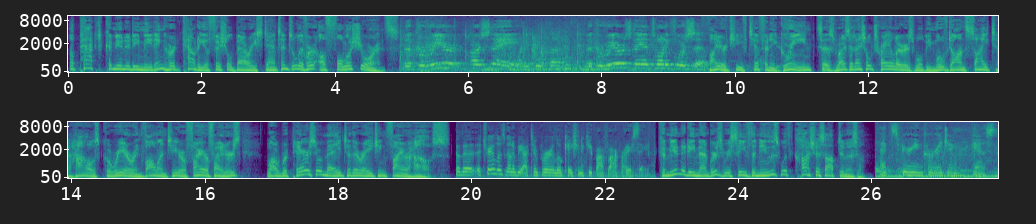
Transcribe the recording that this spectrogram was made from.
A packed community meeting heard county official Barry Stanton deliver a full assurance. The career are staying. The career are staying 24 7. Fire Chief Tiffany Green says residential trailers will be moved on site to house career and volunteer firefighters while repairs are made to their aging firehouse. So the, the trailer is going to be our temporary location to keep our firefighters safe. Community members receive the news with cautious optimism. That's very encouraging, yes.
